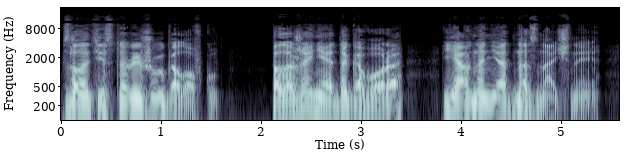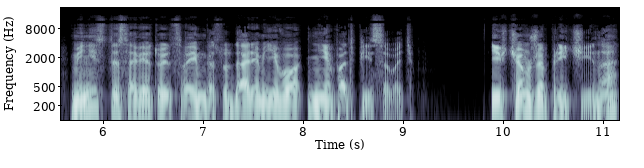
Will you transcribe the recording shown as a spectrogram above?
золотисто-рыжую головку. Положения договора явно неоднозначные. Министры советуют своим государям его не подписывать. «И в чем же причина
